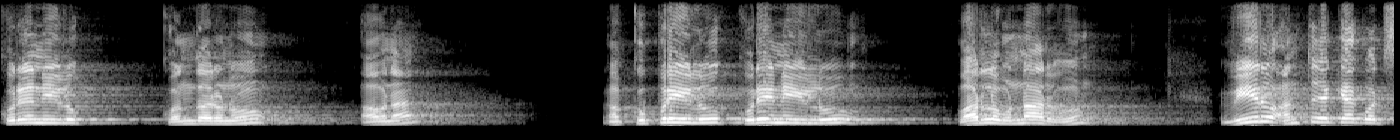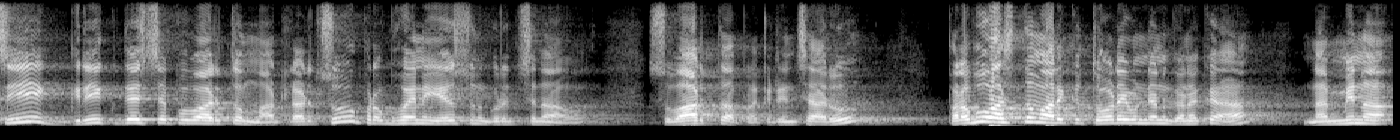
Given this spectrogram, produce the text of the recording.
కురేనీయులు కొందరును అవునా? కుప్రీయులు కురేనీయులు వారిలో ఉన్నారు. వీరు అంత్యకాకు వచ్చి గ్రీక్ దేశపు వారితో మాట్లాడుచు ప్రభు అయిన యేసును గురించిన సువార్త ప్రకటించారు. ప్రభు హస్తం వారికి తోడై ఉండను గనుక నమ్మిన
